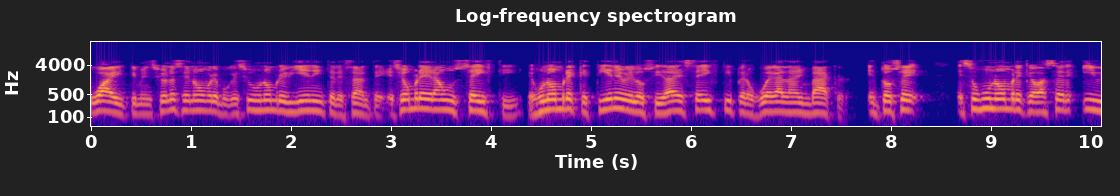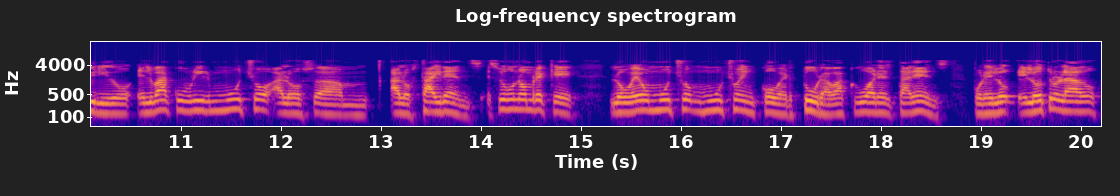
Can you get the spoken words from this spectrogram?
White, y menciono ese nombre porque ese es un hombre bien interesante. Ese hombre era un safety, es un hombre que tiene velocidad de safety, pero juega linebacker. Entonces, eso es un hombre que va a ser híbrido, él va a cubrir mucho a los, um, a los tight ends. Eso es un hombre que lo veo mucho, mucho en cobertura, va a cubrir el tight ends. Por el, otro lado,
